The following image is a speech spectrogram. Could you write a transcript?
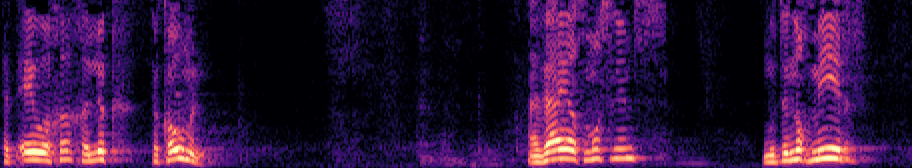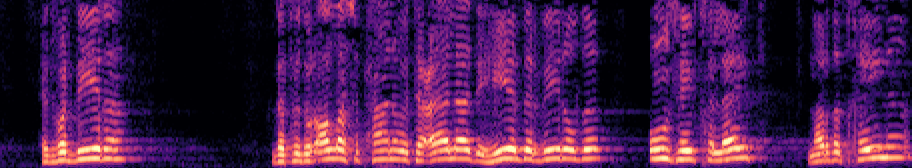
het eeuwige geluk te komen. En wij als moslims moeten nog meer het waarderen dat we door Allah subhanahu wa ta'ala, de Heer der werelden, ons heeft geleid naar datgene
